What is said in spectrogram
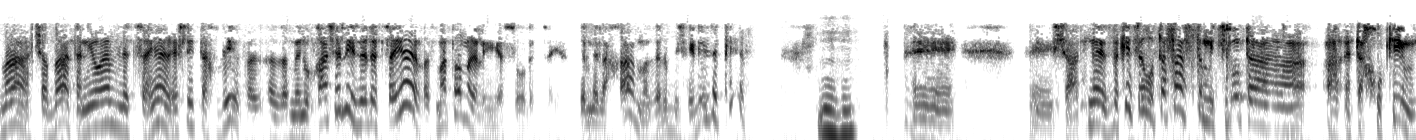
מה, שבת, אני אוהב לצייר, יש לי תחביב, אז, אז המנוחה שלי זה לצייר, אז מה אתה אומר לי, אסור לצייר? זה מלאכה? מה זה, בשבילי זה כיף. שעטנז. בקיצור, הוא תפס את המצוות, את החוקים.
